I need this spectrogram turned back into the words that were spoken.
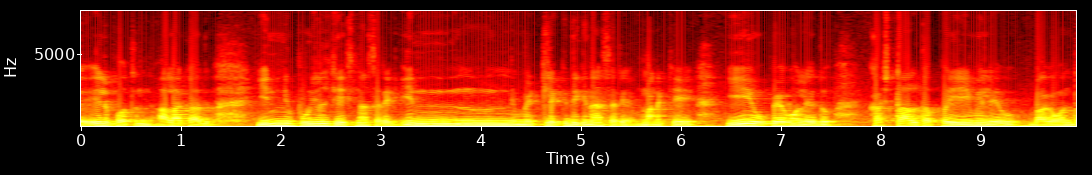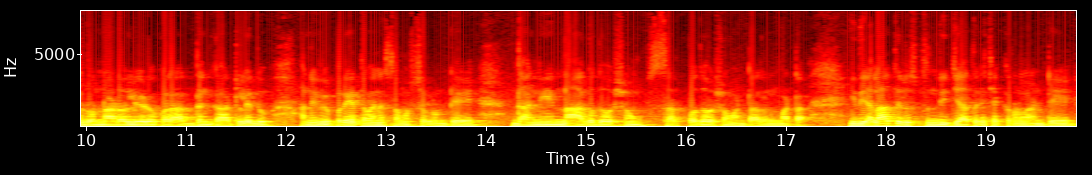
వెళ్ళిపోతుంది. అలా కాదు. ఎన్ని పూజలు చేసినా సరే ఎన్ని మెట్లెక్కి దిగినా సరే మనకి ఏ ఉపయోగం లేదు. కష్టాలు తప్ప ఏమీ లేవు. భగవంతుడు ఉన్నాడో లేడో కూడా అర్థం కావట్లేదు అని విపరీతమైన సమస్యలు ఉంటే దాన్ని నాగదోషం సర్పదోషం అంటారనమాట ఇది ఎలా తెలుస్తుంది జాతక చక్రంలో అంటే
